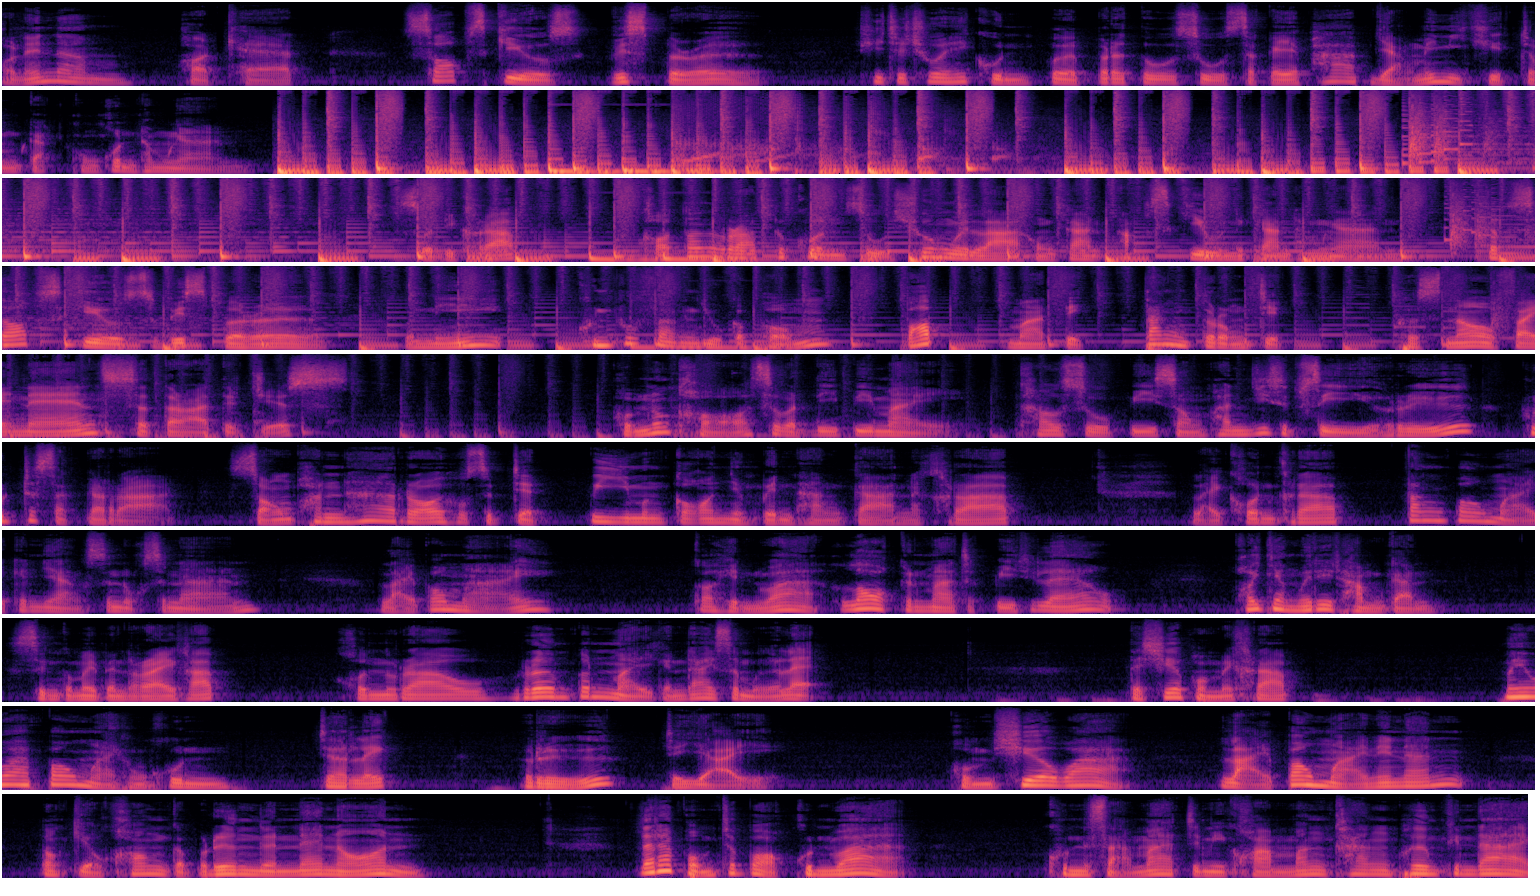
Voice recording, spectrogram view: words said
ขอแนะนำพอดแคสต์ Soft Skills Whisperer ที่จะช่วยให้คุณเปิดประตูสู่ศักยภาพอย่างไม่มีขีดจำกัดของคนทำงาน สวัสดีครับ ขอต้อนรับทุกคนสู่ช่วงเวลาของการ Up Skill ในการทำงาน กับ Soft Skills Whisperer วันนี้คุณผู้ฟังอยู่กับผม ป๊อบมาติก ตั้งตรงจิต Personal Finance Strategist ผมต้องขอสวัสดีปีใหม่ เข้าสู่ปี 2024 หรือพุทธศักราช 2567 ปีมังกรอย่างเป็นทางการนะครับ หลายคนครับตั้งเป้าหมายกันอย่างสนุกสนาน หลายเป้าหมาย ก็เห็นว่าลอกกันมาจากปีที่แล้ว เพราะยังไม่ได้ทำกัน ซึ่งก็ไม่เป็นไรครับ คนเราเริ่มต้นใหม่กันได้เสมอแหละ แต่เชื่อผมไหมครับ ไม่ว่าเป้าหมายของคุณจะเล็ก หรือจะใหญ่ ผมเชื่อว่าหลายเป้าหมายในนั้น ต้องเกี่ยวข้องกับเรื่องเงินแน่นอน และถ้าผมจะบอกคุณว่า คุณสามารถจะมีความมั่งคั่งเพิ่มขึ้นได้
